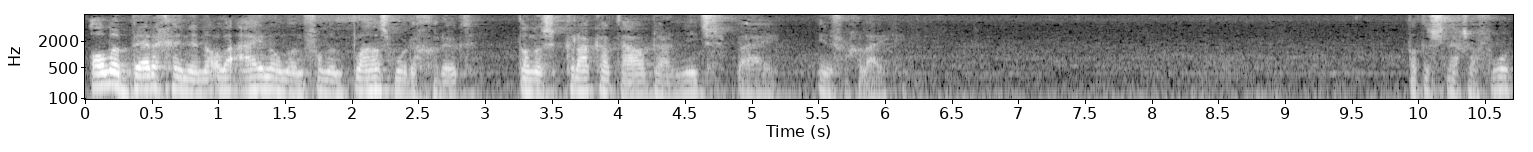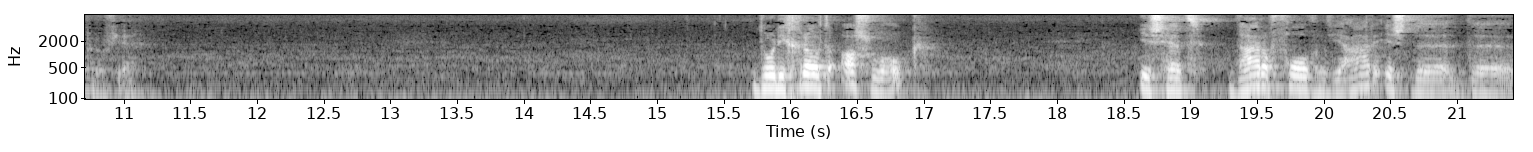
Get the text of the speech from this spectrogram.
alle bergen en alle eilanden van hun plaats worden gerukt, dan is Krakatau daar niets bij in vergelijking. Dat is slechts een voorproefje. Door die grote aswolk is het daaropvolgend jaar is de, de,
